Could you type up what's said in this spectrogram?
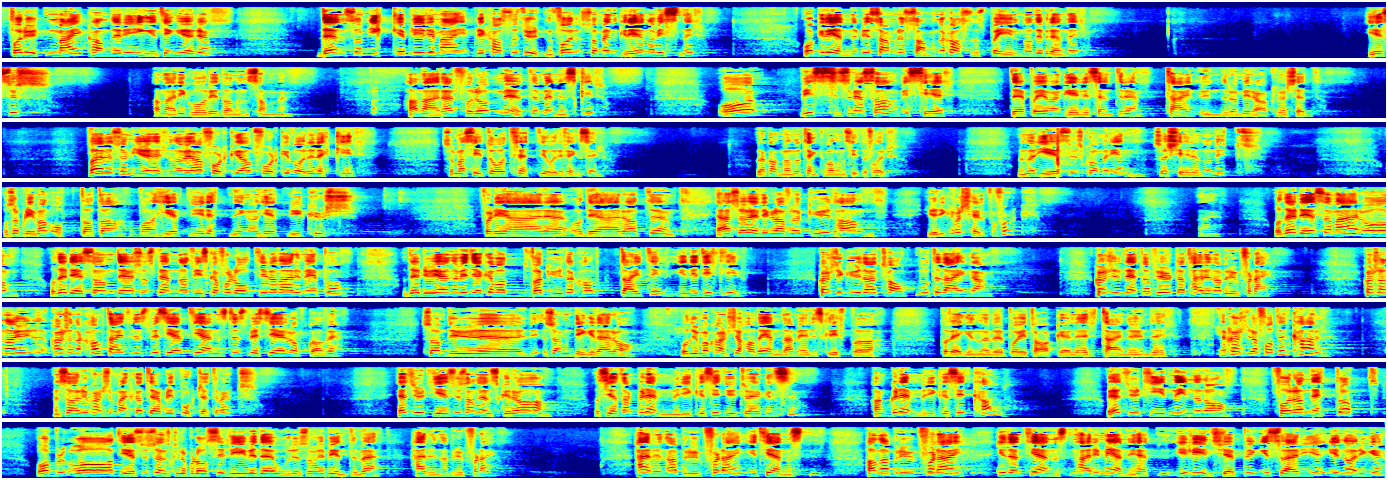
For uten meg kan dere ingenting gjøre. Den som ikke blir i meg, blir kastet utenfor som en gren og visner. Og grenene blir samlet sammen og kastes på ilden, og de brenner. Jesus, han er i går og i dag den samme. Han er her for å møte mennesker. Og hvis, som jeg sa, vi ser det på evangeliesenteret. Tegn, under og mirakler har skjedd. Hva er det som gjør, når vi har, folk, vi har hatt folk i våre rekker som har sittet over 30 år i fengsel? Da kan man jo tenke hva de sitter for. Men når Jesus kommer inn, så skjer det noe nytt. Og så blir man opptatt av en helt ny retning og en helt ny kurs. For det er, eh, og det er at eh, jeg er så veldig glad for at Gud han gjør ikke forskjell på folk. Nei. Og det er det som er, og, og det er det som det er så spennende at vi skal få lov til å være med på. Og det er du, jeg, Nå vet jeg ikke hva, hva Gud har kalt deg til inn i ditt liv. Kanskje Gud har talt noe til deg en gang. Kanskje du nettopp hørt at Herren har bruk for deg. Kanskje han, har, kanskje han har kalt deg til en spesiell tjeneste, en spesiell oppgave som, du, eh, som ligger der. òg. og du må kanskje ha det enda mer i skrift på, på veggen eller på i taket eller tegn under. Men kanskje du har fått et kall. Men så har du kanskje merka at det har blitt borte etter hvert. Jeg tror at Jesus han ønsker å, å si at han glemmer ikke sin utvelgelse. Han glemmer ikke sitt kall. Og Jeg tror tiden er inne nå for å nettopp og, at Jesus ønsker å blåse liv i det ordet som vi begynte med. Herren har bruk for deg. Herren har bruk for deg i tjenesten. Han har bruk for deg i den tjenesten her i menigheten, i Lidkjøping, i Sverige, i Norge.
